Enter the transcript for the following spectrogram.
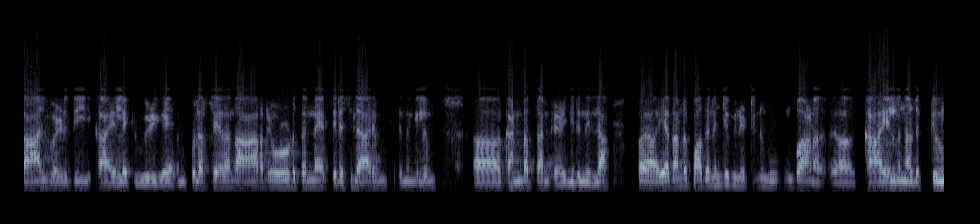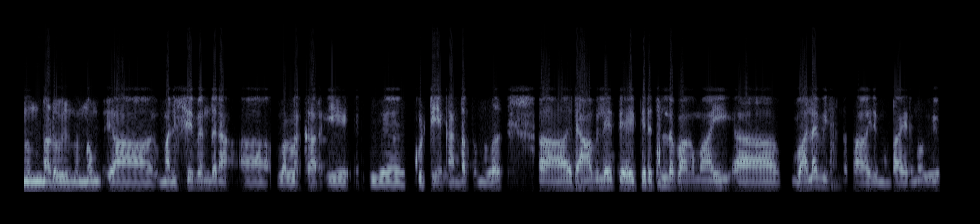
കാൽ വഴുതി കായലിലേക്ക് വീഴുകയായിരുന്നു. പുലർച്ചെ ഏതാണ്ട് ആറരയോട് തന്നെ തിരച്ചിൽ ആരംഭിച്ചിരുന്നെങ്കിലും കണ്ടെത്താൻ കഴിഞ്ഞിരുന്നില്ല. ഏതാണ്ട് പതിനഞ്ച് മിനിറ്റിന് മുമ്പാണ് കായലിന് നടുക്കിൽ നിന്നും നടുവിൽ നിന്നും മത്സ്യബന്ധന വള്ളക്കാർ ഈ കുട്ടിയെ കണ്ടെത്തുന്നത്. രാവിലെ തിരച്ചിലിന്റെ ഭാഗമായി വല വീശുന്ന സാഹചര്യം ഉണ്ടായിരുന്നു.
